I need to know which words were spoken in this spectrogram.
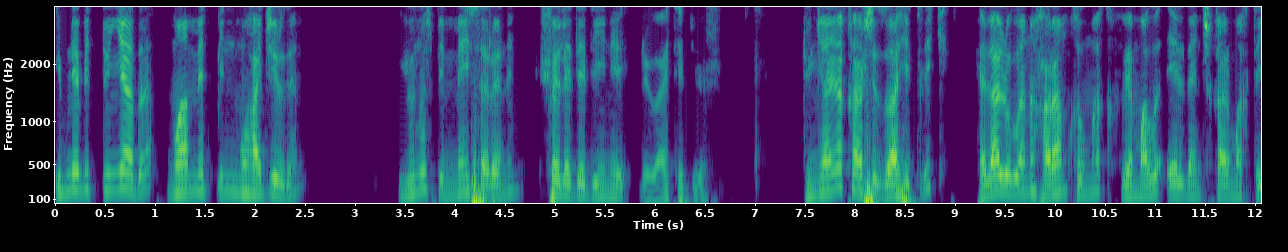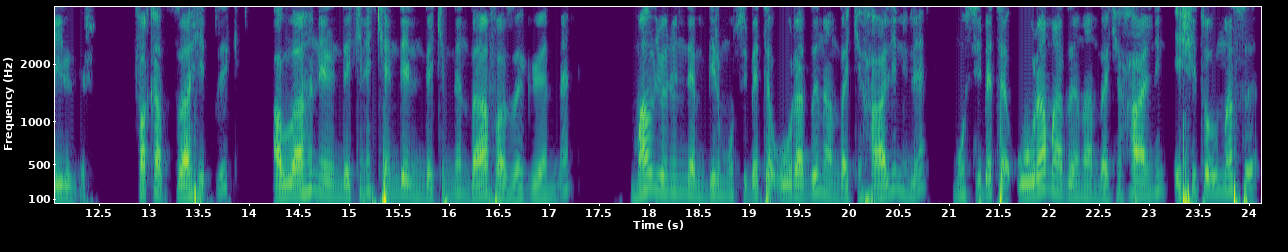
İbn Ebit Dünya'da Muhammed bin Muhacir'den Yunus bin Meysare'nin şöyle dediğini rivayet ediyor. Dünyaya karşı zahitlik, helal olanı haram kılmak ve malı elden çıkarmak değildir. Fakat zahitlik, Allah'ın elindekine kendi elindekinden daha fazla güvenmen, mal yönünden bir musibete uğradığın andaki halin ile musibete uğramadığın andaki halinin eşit olması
